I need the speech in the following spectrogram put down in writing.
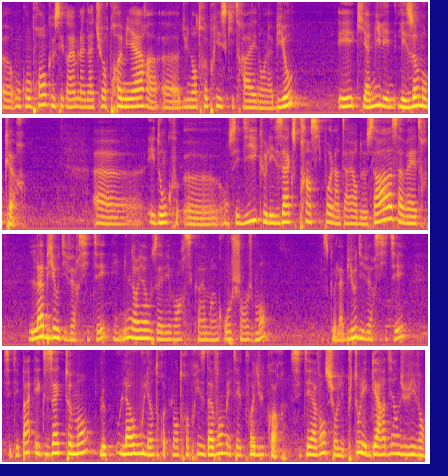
euh, on comprend que c'est quand même la nature première euh, d'une entreprise qui travaille dans la bio et qui a mis les, hommes au cœur. Euh, et donc on s'est dit que les axes principaux à l'intérieur de ça, ça va être la biodiversité. Et mine de rien, vous allez voir, c'est quand même un gros changement. Parce que la biodiversité, c'était pas exactement là où l'entreprise d'avant mettait le poids du corps. C'était avant sur les, plutôt les gardiens du vivant,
